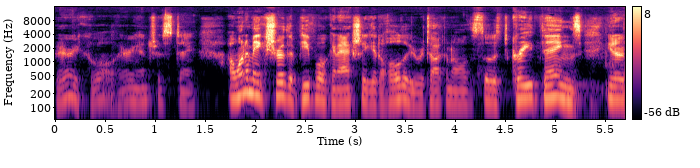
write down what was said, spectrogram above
Very cool. Very interesting. I want to make sure that people can actually get a hold of you. We're talking all those great things. You know,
